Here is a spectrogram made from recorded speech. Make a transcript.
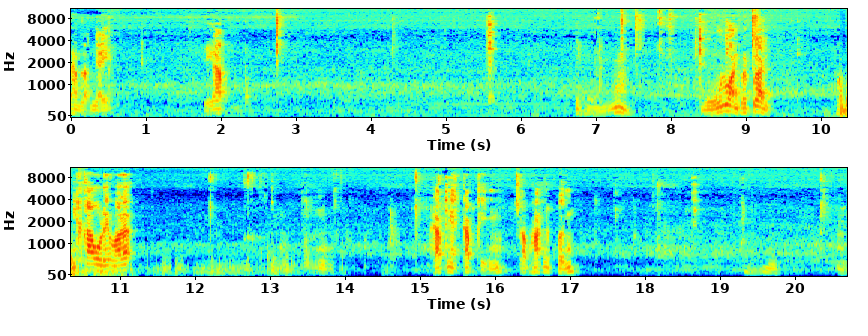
น้ำลำไยดีครับ อื้อหือหมูล้วนเพื่อนๆแบบมีเข้าเลยพอแล้วครับเนี่ยกับขิงกับพักเนี่ยปึงอืมอืม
